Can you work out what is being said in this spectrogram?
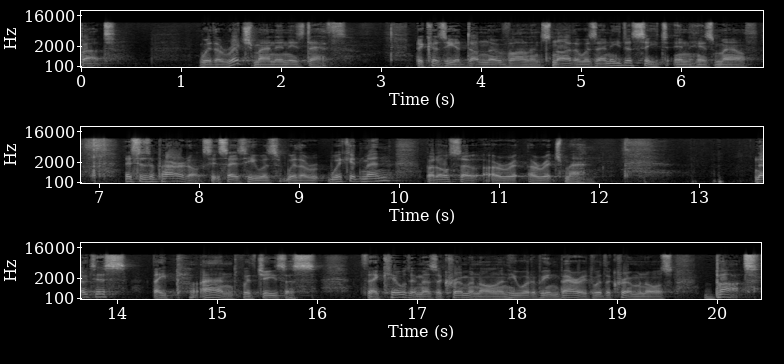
But with a rich man in his death, because he had done no violence, neither was any deceit in his mouth. This is a paradox. It says he was with a wicked man, but also a, a rich man. Notice they planned with Jesus they killed him as a criminal, and he would have been buried with the criminals. But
